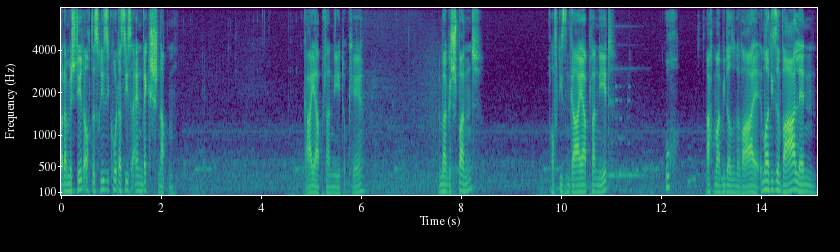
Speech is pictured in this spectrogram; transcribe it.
Aber damit steht auch das Risiko, dass sie es einen wegschnappen. Gaia-Planet, okay. Bin mal gespannt. Auf diesen Gaia-Planet. Huch. Ach, mal wieder so eine Wahl. Immer diese Wahlen.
